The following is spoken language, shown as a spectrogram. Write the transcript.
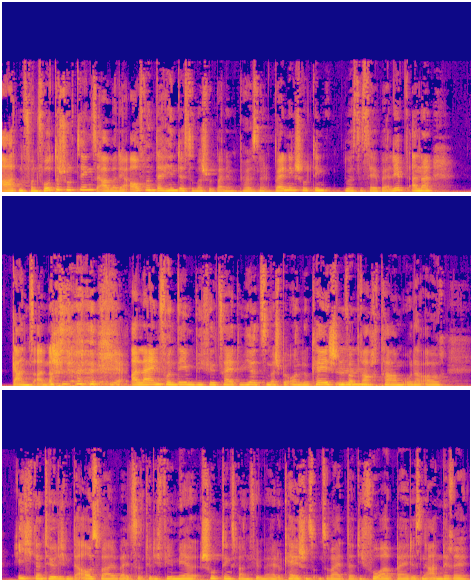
Arten von Fotoshootings, aber der Aufwand dahinter ist zum Beispiel bei einem Personal Branding Shooting, du hast es selber erlebt, Anna, ganz anders. Ja. Allein von dem, wie viel Zeit wir zum Beispiel on Location mhm. verbracht haben oder auch Ich natürlich mit der Auswahl, weil es natürlich viel mehr Shootings waren, viel mehr Locations und so weiter. Die Vorarbeit ist eine andere.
